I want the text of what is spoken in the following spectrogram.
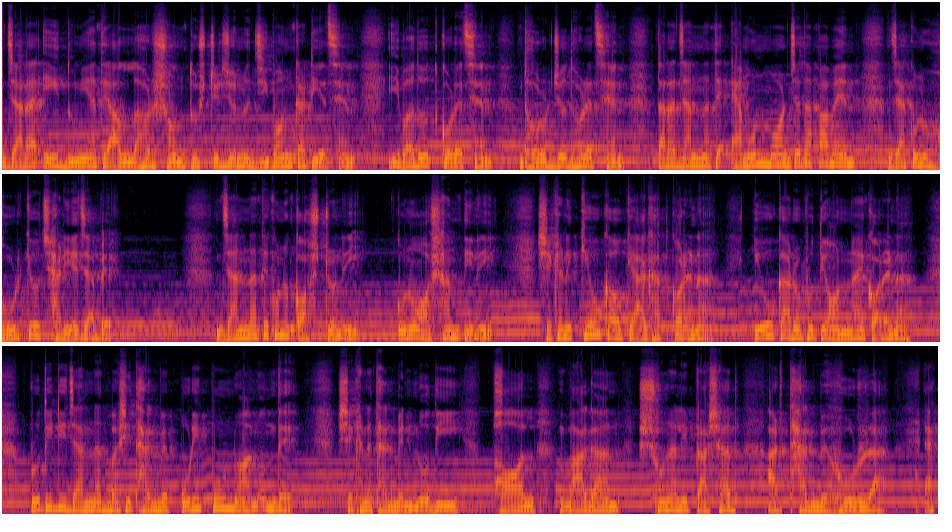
যারা এই দুনিয়াতে আল্লাহর সন্তুষ্টির জন্য জীবন কাটিয়েছেন, ইবাদত করেছেন, ধৈর্য ধরেছেন, তারা জান্নাতে এমন মর্যাদা পাবেন যা কোনো হুরকেও ছাড়িয়ে যাবে। জান্নাতে কোনো কষ্ট নেই। কোনো অশান্তি নেই। সেখানে কেউ কাউকে আঘাত করে না, কেউ কারও প্রতি অন্যায় করে না। প্রতিটি জান্নাতবাসী থাকবে পরিপূর্ণ আনন্দে। সেখানে থাকবে নদী, ফল, বাগান, সোনালী প্রাসাদ আর থাকবে হুররা, এক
